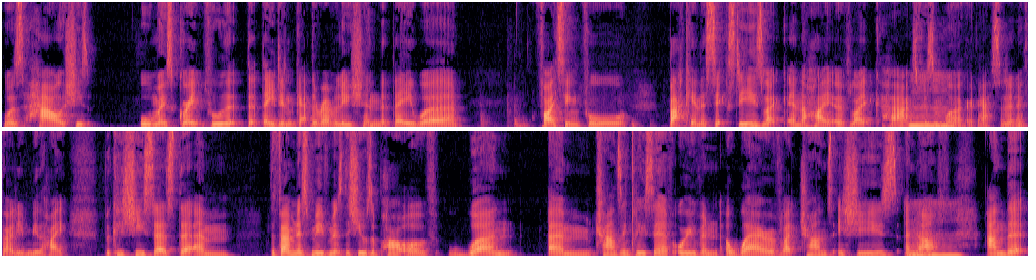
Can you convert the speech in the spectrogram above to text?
was how she's almost grateful that, that they didn't get the revolution that they were fighting for back in the 60s, like in the height of like her activism work, I guess. I don't know if that'd even be the height, because she says that um, the feminist movements that she was a part of weren't um, trans inclusive or even aware of like trans issues enough, and that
